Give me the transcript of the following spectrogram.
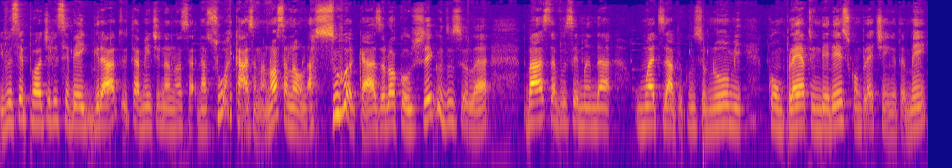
E você pode receber gratuitamente na, nossa, na sua casa, na nossa não, na sua casa, no aconchego do seu lar, Basta você mandar um WhatsApp com seu nome completo, endereço completinho também,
